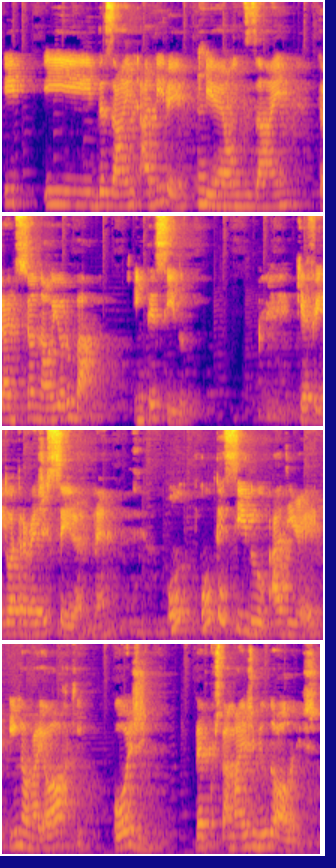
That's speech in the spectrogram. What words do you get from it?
e, e design adire, que Uhum. é um design tradicional iorubá, em tecido, que é feito através de cera, né? Um, um tecido adire em Nova York, hoje, deve custar mais de mil dólares.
